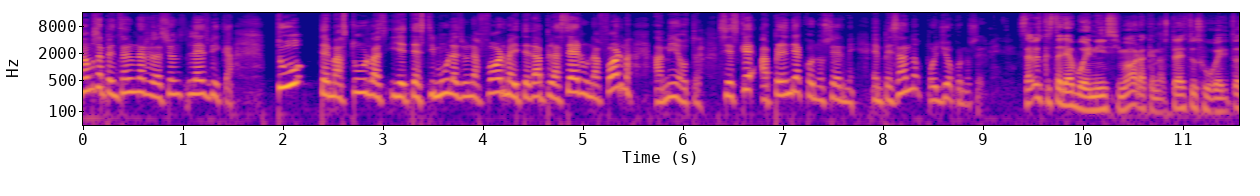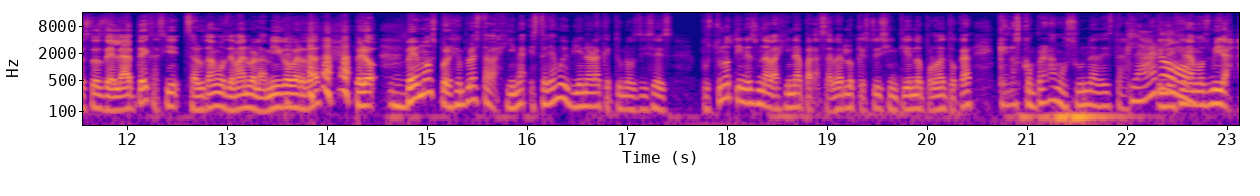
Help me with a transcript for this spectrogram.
vamos a pensar en una relación lésbica. Tú te masturbas y te estimulas de una forma y te da placer una forma, a mí otra. Si es que aprende a conocerme, empezando por yo conocerme. ¿Sabes que estaría buenísimo ahora que nos traes tus juguetitos estos de látex? Así saludamos de mano al amigo, ¿verdad? Pero vemos, por ejemplo, esta vagina. Estaría muy bien ahora que tú nos dices, pues tú no tienes una vagina para saber lo que estoy sintiendo, por dónde tocar, que nos compráramos una de estas. Claro. Y le dijéramos, mira,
